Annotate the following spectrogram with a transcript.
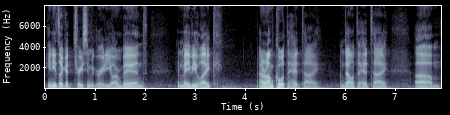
He He needs like a Tracy McGrady armband, and maybe like I don't know. I'm cool with the head tie. I'm down with the head tie. Um,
